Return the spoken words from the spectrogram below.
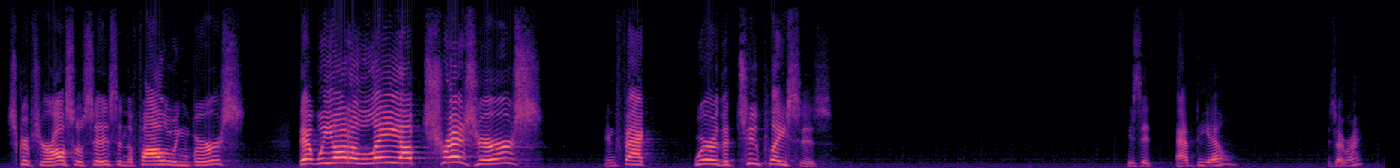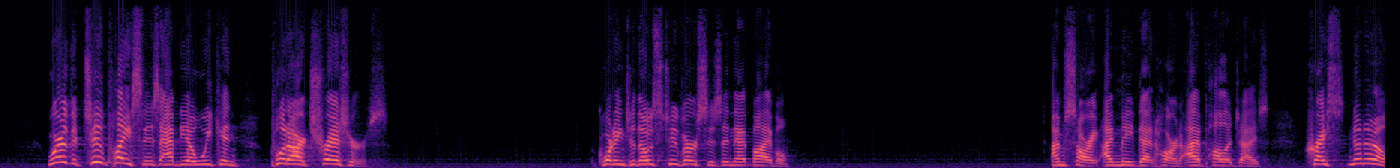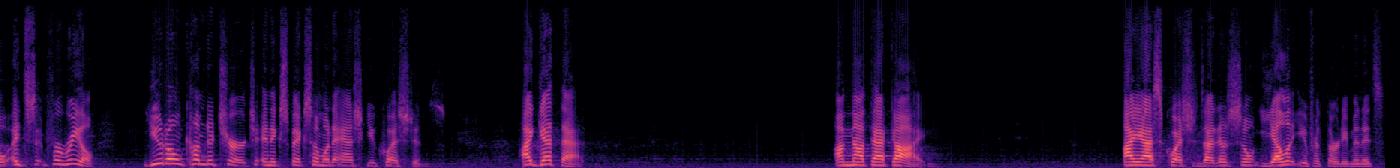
Scripture also says in the following verse that we ought to lay up treasures in fact, where are the two places? Is it Abdiel? Is that right? Where are the two places, Abdiel, we can put our treasures? According to those two verses in that Bible. I'm sorry, I made that hard. I apologize. Christ, no, no, no, it's for real. You don't come to church and expect someone to ask you questions. I get that. I'm not that guy. I ask questions. I just don't yell at you for 30 minutes.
